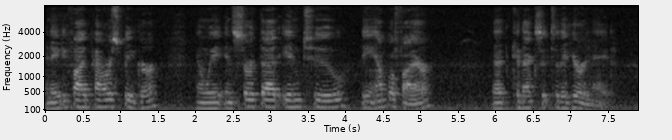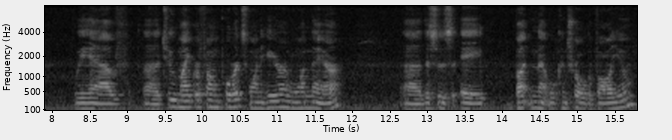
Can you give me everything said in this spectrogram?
an 85 power speaker, and we insert that into the amplifier that connects it to the hearing aid. We have uh, two microphone ports, one here and one there. Uh, this is a button that will control the volume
